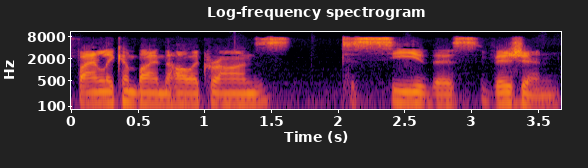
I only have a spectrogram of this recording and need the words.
finally combine the holocrons to see this vision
